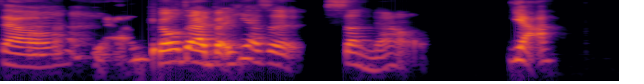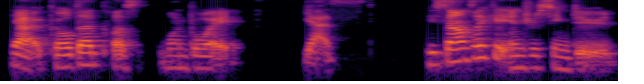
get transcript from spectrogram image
So yeah, girl dad, but he has a son now. Yeah. Yeah, girl dad plus one boy. Yes. He sounds like an interesting dude.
